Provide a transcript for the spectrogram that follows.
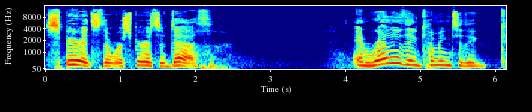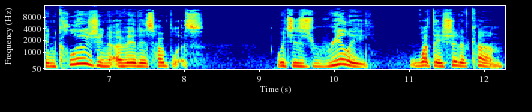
spirits that were spirits of death. And rather than coming to the conclusion of it is hopeless, which is really what they should have come,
